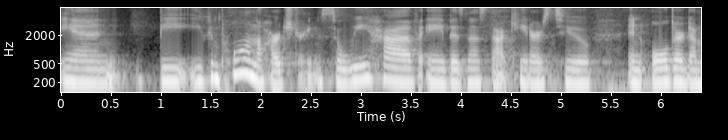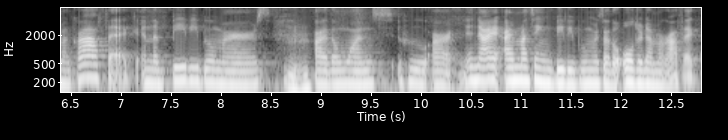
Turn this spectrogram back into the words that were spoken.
and be you can pull on the heartstrings. So we have a business that caters to an older demographic and the baby boomers mm-hmm. are the ones who are and I, I'm not saying baby boomers are the older demographic,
